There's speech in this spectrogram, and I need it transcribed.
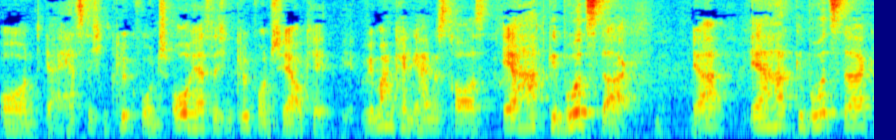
Und ja, herzlichen Glückwunsch. Oh, herzlichen Glückwunsch. Ja, okay. Wir machen kein Geheimnis draus. Er hat Geburtstag. Ja, er hat Geburtstag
